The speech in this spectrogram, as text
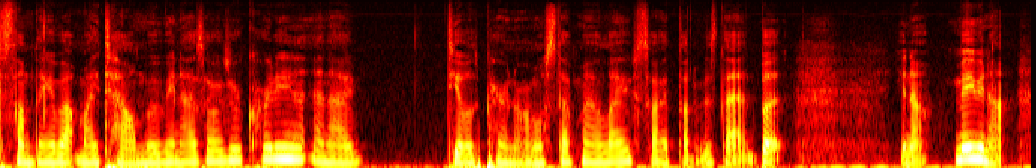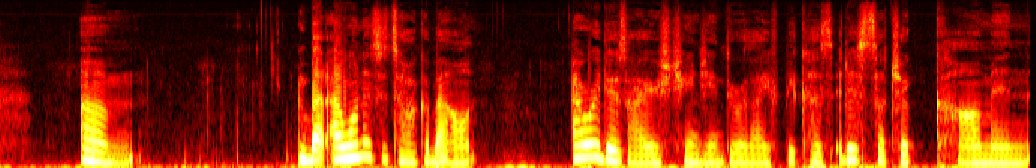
something about my towel moving as I was recording, and I deal with paranormal stuff in my life, so I thought it was that. But, you know, maybe not. Um, but I wanted to talk about our desires changing through life because it is such a common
